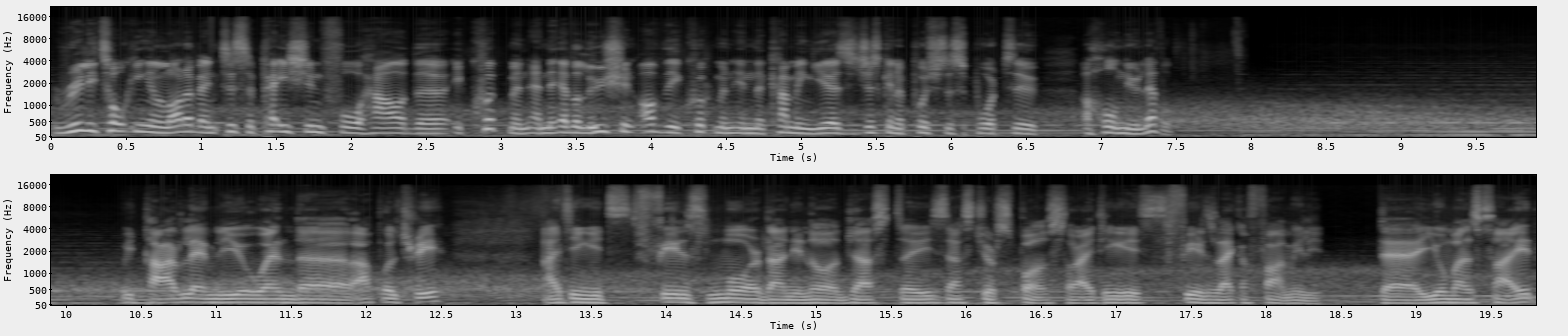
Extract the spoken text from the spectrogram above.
really talking a lot of anticipation for how the equipment and the evolution of the equipment in the coming years is just going to push the sport to a whole new level. With Harlem, Liu, and uh, Apple Tree, I think it feels more than you know just uh, it's just your sponsor. I think it feels like a family. The human side,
